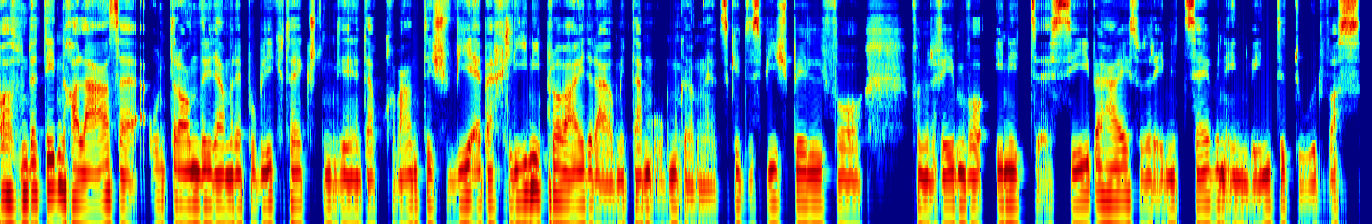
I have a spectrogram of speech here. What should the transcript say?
Was man dort drin kann lesen kann, unter anderem in diesem Republiktext und in den Dokumenten, ist, wie eben kleine Provider auch mit dem umgehen. Es gibt ein Beispiel von, von einer Firma, die Init 7 heisst oder Init 7 in Winterthur. Was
